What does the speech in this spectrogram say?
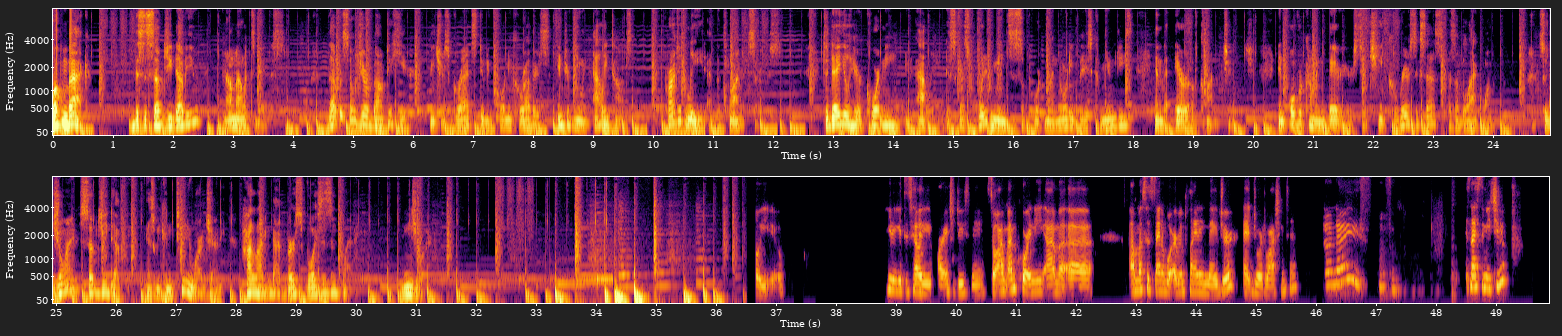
Welcome back. This is SUP GW, and I'm Alex Davis. The episode you're about to hear features grad student Courtney Carruthers interviewing Allie Thompson, project lead at the Climate Service. Today, you'll hear Courtney and Allie discuss what it means to support minority based communities in the era of climate change and overcoming barriers to achieve career success as a Black woman. So join SUP GW as we continue our journey highlighting diverse voices in planning. Enjoy. you. He didn't get to tell you or introduce me. So I'm I'm Courtney. I'm a uh, I'm a sustainable urban planning major at George Washington. Oh, nice. Awesome. It's nice to meet you.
